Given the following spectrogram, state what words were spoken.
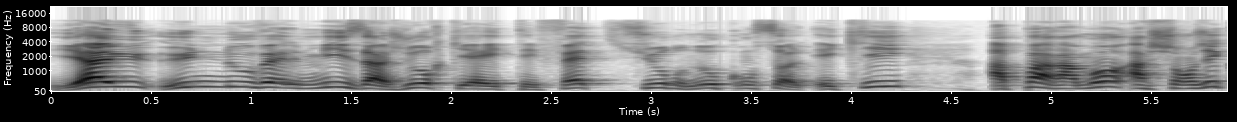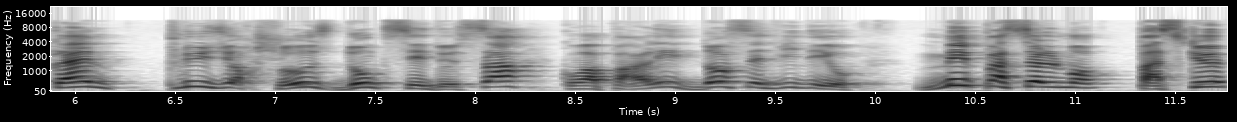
il y a eu une nouvelle mise à jour qui a été faite sur nos consoles et qui apparemment a changé quand même plusieurs choses. Donc c'est de ça qu'on va parler dans cette vidéo. Mais pas seulement, parce qu'il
